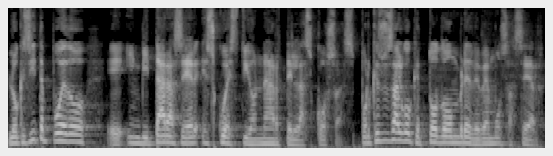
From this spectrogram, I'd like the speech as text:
Lo que sí te puedo eh, invitar a hacer es cuestionarte las cosas, porque eso es algo que todo hombre debemos hacer.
